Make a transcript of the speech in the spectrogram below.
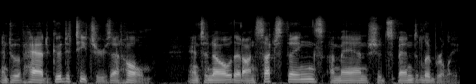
and to have had good teachers at home, and to know that on such things a man should spend liberally.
